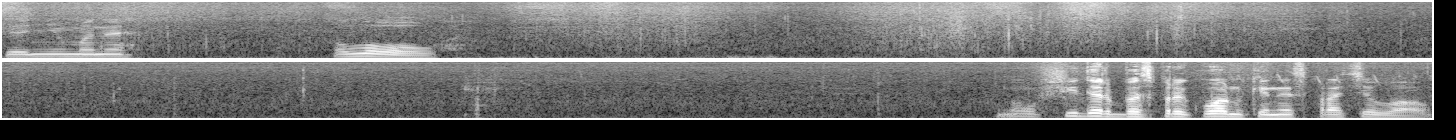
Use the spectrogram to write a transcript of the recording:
сьогодні в мене лов. Ну, фідер без прикормки не спрацював.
